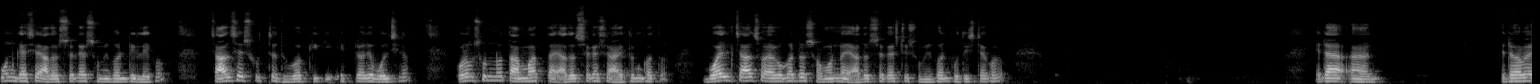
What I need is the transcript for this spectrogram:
কোন গ্যাসের আদর্শ গ্যাস সমীকরণটি লেখো? চার্লসের সূত্রে ধ্রুবক কী কী? একটু আগে বলছিলাম। পরম শূন্য তাপমাত্রায় আদর্শ গ্যাসের আয়তন কত? বয়েল চার্লস ও অ্যাভোগাড্রোর সমন্বয়ে আদর্শ গ্যাসটি সমীকরণ প্রতিষ্ঠা করো। এটা এটা হবে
